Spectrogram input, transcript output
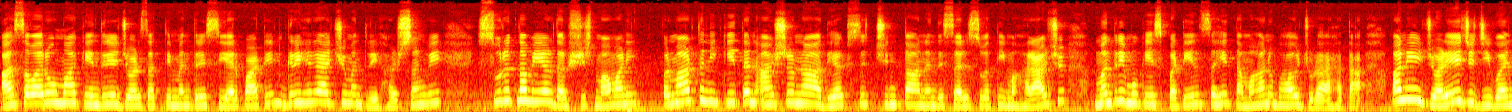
આ સમારોહમાં કેન્દ્રીય જળ શક્તિ મંત્રી સી આર પાટીલ, ગૃહ રાજ્યમંત્રી હર્ષ સંઘવી, સુરતના મેયર દક્ષિશ માવાણી પરમાર્થ નિકેતન આશ્રમના અધ્યક્ષ ચિંતાનંદ સરસ્વતી મહારાજ, મંત્રી મુકેશ પટેલ સહિત મહાનુભાવ જોડાયા હતા અને જળે જ જીવન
